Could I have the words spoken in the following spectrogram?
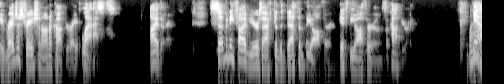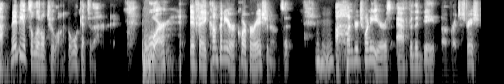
a registration on a copyright lasts either 75 years after the death of the author if the author owns the copyright. Wow. Yeah, maybe it's a little too long, but we'll get to that in a minute. Or if a company or a corporation owns it, Mhm. 120 years after the date of registration.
